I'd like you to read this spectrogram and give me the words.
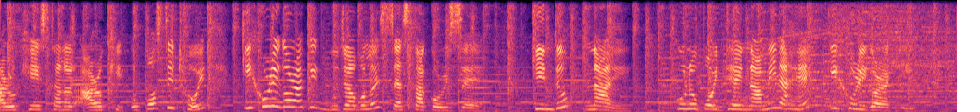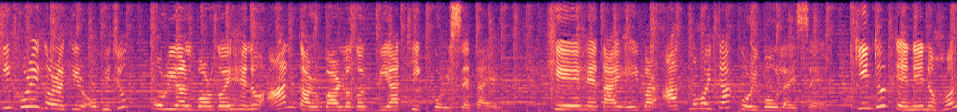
আৰু সেই স্থানত আৰক্ষী উপস্থিত হৈ কিশোৰীগৰাকীক বুজাবলৈ চেষ্টা কৰিছে। কিন্তু নাই। কোনোপধ্যেই নামি নাহে কিশোৰীগৰাকী। কিশোৰীগৰাকীৰ অভিযোগ পৰিয়ালবৰ্গই হেনো আন কাৰোবাৰ লগত বিয়া ঠিক কৰিছে তাইৰ। সেয়েহে তাই এইবাৰ আত্মহত্যা কৰিব ওলাইছে। কিন্তু তেনে নহল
